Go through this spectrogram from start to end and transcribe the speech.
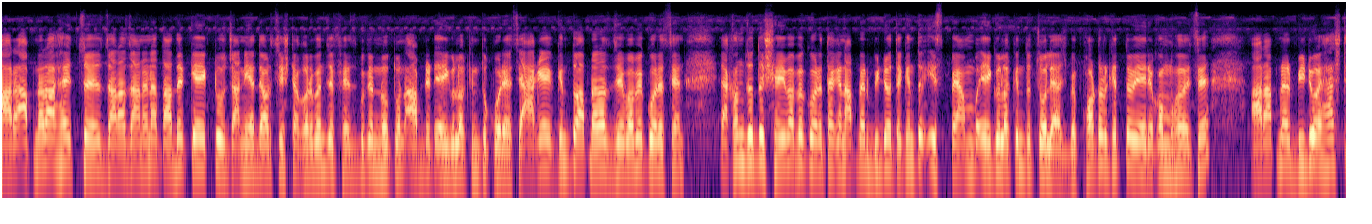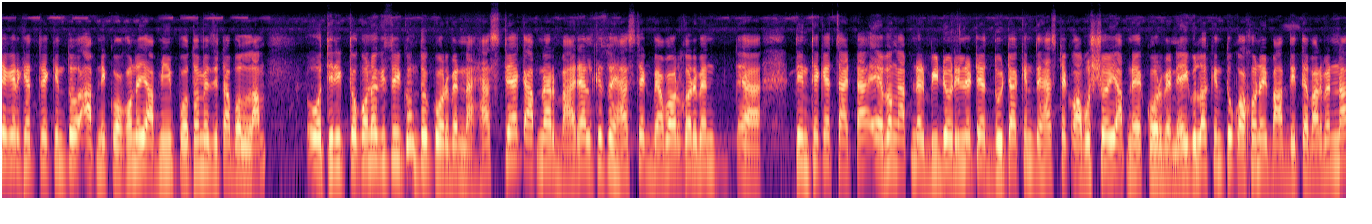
আর আপনারা হচ্ছে, যারা জানে না, তাদেরকে একটু জানিয়ে দেওয়ার চেষ্টা করবেন যে ফেসবুকের নতুন আপডেট এইগুলো কিন্তু করেছে। আগে কিন্তু আপনারা যেভাবে করেছেন, এখন যদি সেইভাবে করে থাকেন, আপনার ভিডিওতে কিন্তু স্প্যাম এগুলো কিন্তু চলে আসবে। ফটোর ক্ষেত্রেও এরকম হয়েছে। আর আপনার ভিডিও হ্যাশট্যাগের ক্ষেত্রে কিন্তু আপনি কখনোই, আমি প্রথমে যেটা বললাম অতিরিক্ত কোনো কিছুই কিন্তু করবেন না। হ্যাশট্যাগ আপনার ভাইরাল কিছু হ্যাশট্যাগ ব্যবহার করবেন তিন থেকে চারটা এবং আপনার ভিডিও রিলেটেড দুইটা কিন্তু হ্যাশট্যাগ অবশ্যই আপনি করবেন। এইগুলো কিন্তু কখনোই বাদ দিতে পারবেন না।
